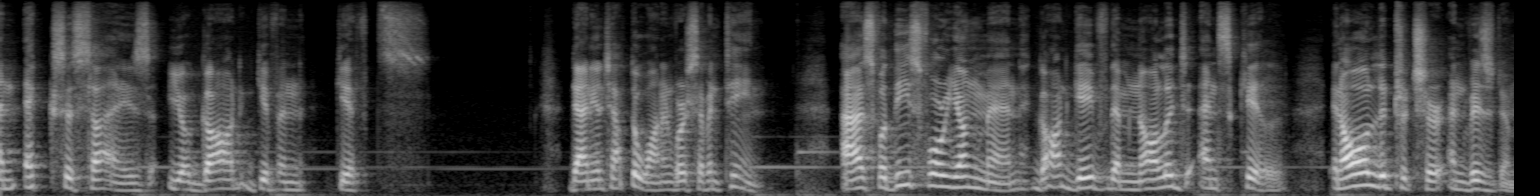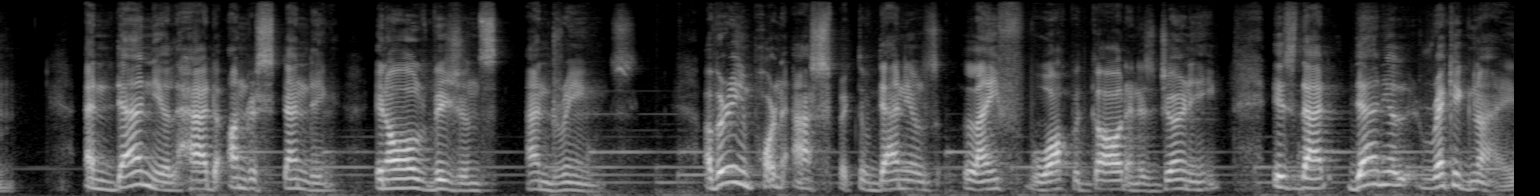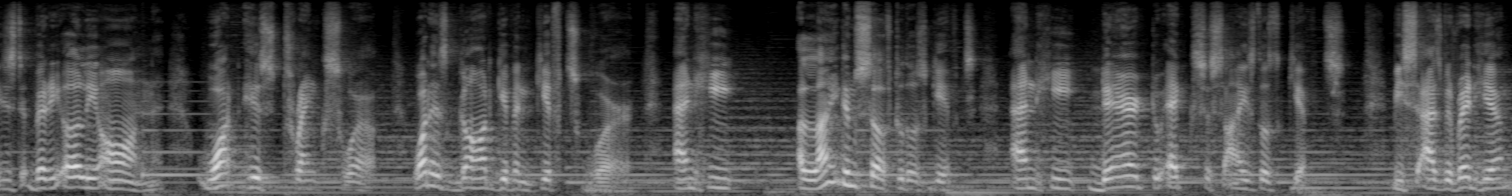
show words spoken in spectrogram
and exercise your God given gifts. Daniel chapter 1 and verse 17. As for these four young men, God gave them knowledge and skill in all literature and wisdom. And Daniel had understanding in all visions and dreams. A very important aspect of Daniel's life, walk with God, and his journey is that Daniel recognized very early on what his strengths were, what his God given gifts were, and he aligned himself to those gifts and he dared to exercise those gifts. As we read here,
